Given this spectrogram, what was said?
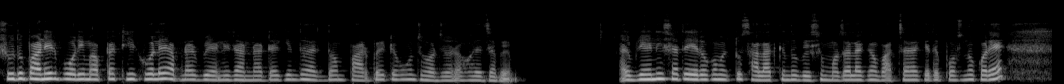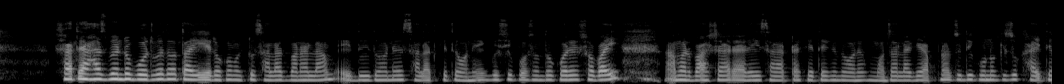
শুধু পানির পরিমাপটা ঠিক হলে আপনার বিরিয়ানি রান্নাটা কিন্তু একদম পারফেক্ট এবং ঝরঝরা হয়ে যাবে। আর বিরিয়ানির সাথে এরকম একটু সালাদ কিন্তু বেশি মজা লাগে, বাচ্চারা খেতে পছন্দ করে। সাথে হাজব্যান্ডও বসবে তো, তাই এরকম একটু সালাদ বানালাম। এই দুই ধরনের সালাদ খেতে অনেক বেশি পছন্দ করে সবাই। আমার বাসার আর এই সালাদটা খেতে কিন্তু অনেক মজা লাগে। আপনার যদি কোনো কিছু খাইতে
